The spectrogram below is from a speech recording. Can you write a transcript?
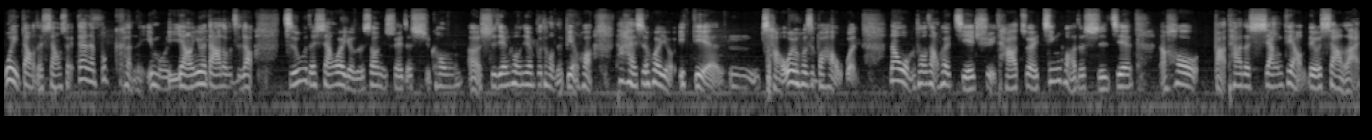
味道的香水，当然不可能一模一样，因为大家都知道，植物的香味有的时候你随着时空呃时间空间不同的变化，它还是会有一点嗯草味或是不好闻。那我们通常会截取它最精华的时间，然后。把它的香调留下来，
